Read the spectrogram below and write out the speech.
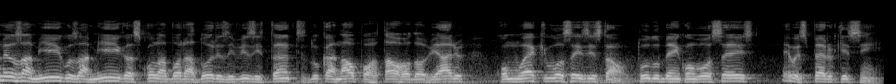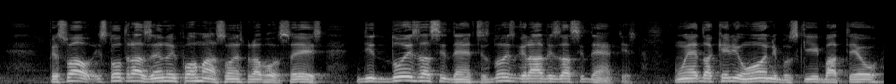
meus amigos, amigas, colaboradores e visitantes do canal Portal Rodoviário, como é que vocês estão? Tudo bem com vocês? Eu espero que sim. Pessoal, estou trazendo informações para vocês de dois acidentes, dois graves acidentes. Um é daquele ônibus que bateu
